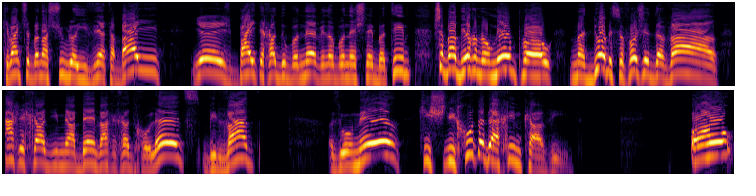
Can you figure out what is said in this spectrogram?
כיוון שבנה שוב לא יבנה את הבית, יש בית אחד הוא בונה ואינו בונה שני בתים. עכשיו בא רבי יוחנן ואומר פה, מדוע בסופו של דבר אח אחד ימי הבן ואח אחד חולץ בלבד? אז הוא אומר, כי שליחותא דאחים כאביד. או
